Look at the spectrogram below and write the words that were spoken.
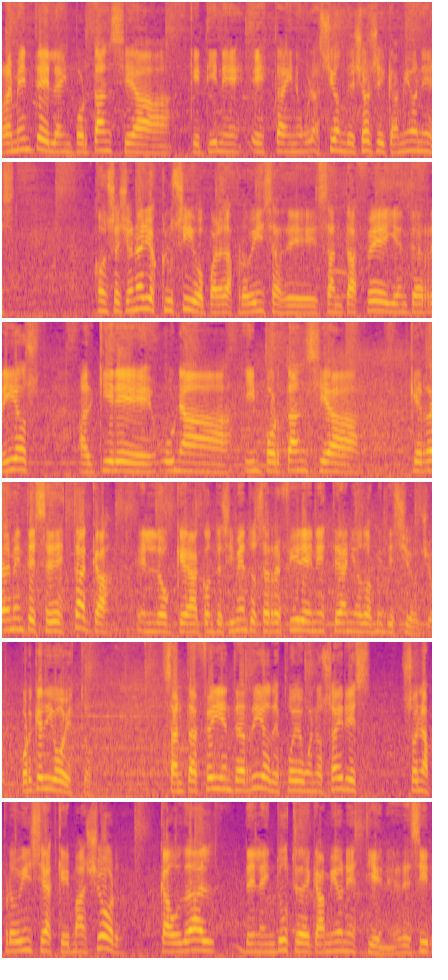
Realmente la importancia que tiene esta inauguración de Giorgi Camiones, concesionario exclusivo para las provincias de Santa Fe y Entre Ríos, adquiere una importancia que realmente se destaca en lo que a acontecimientos se refiere en este año 2018. ¿Por qué digo esto? Santa Fe y Entre Ríos, después de Buenos Aires, son las provincias que mayor caudal de la industria de camiones tiene, es decir,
